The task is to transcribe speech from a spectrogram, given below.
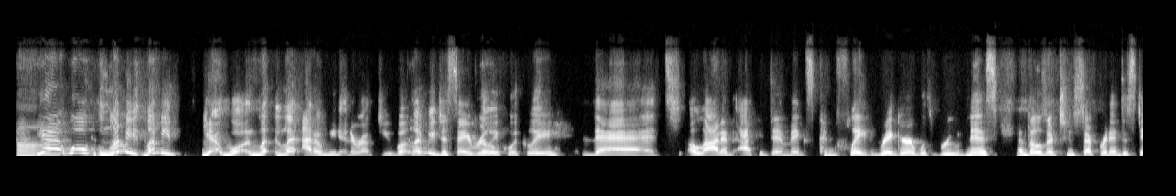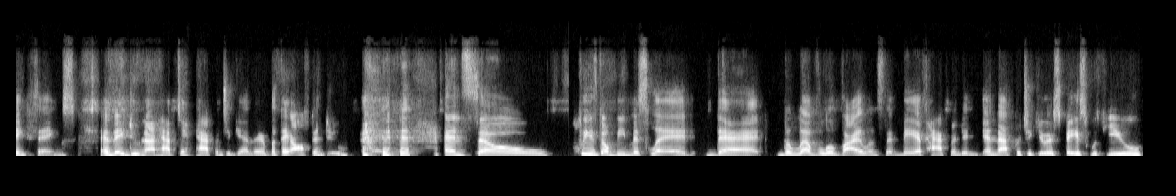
Um, yeah, well, let me let me yeah, well, let, let- I don't mean to interrupt you, but let me just say really no. quickly that a lot of academics conflate rigor with rudeness, and those are two separate and distinct things, and they do not have to happen together, but they often do. and so, please don't be misled that the level of violence that may have happened in, in that particular space with you.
